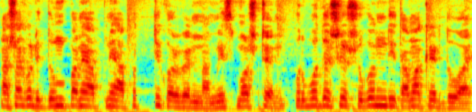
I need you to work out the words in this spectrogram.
আশা করি ধূমপানে আপনি আপত্তি করবেন না, মিস মস্টেন পূর্বদেশীয় সুগন্ধি তামাকের দোয়ায়।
